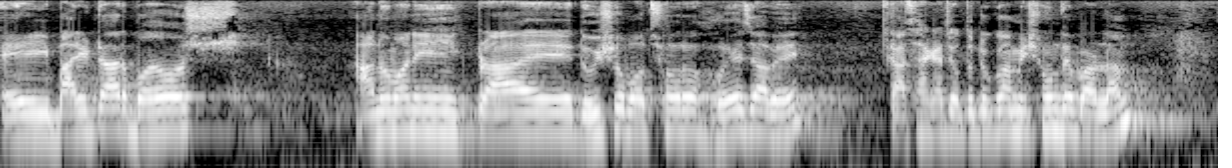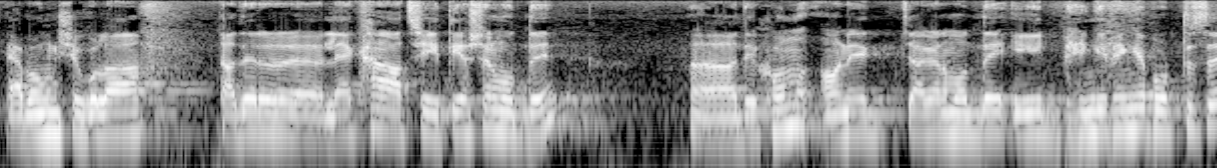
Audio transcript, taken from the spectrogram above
এই বাড়িটার বয়স আনুমানিক প্রায় দুইশো বছর হয়ে যাবে। কাছাকাছি যতটুকু আমি শুনতে পারলাম, এবং সেগুলা তাদের লেখা আছে ইতিহাসের মধ্যে। দেখুন, অনেক জায়গার মধ্যে ইট ভেঙে ভেঙে পড়তেছে।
